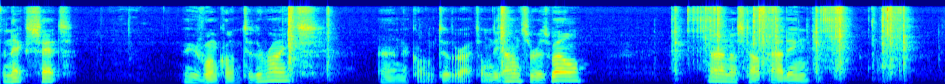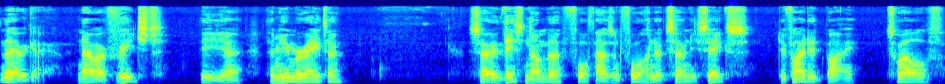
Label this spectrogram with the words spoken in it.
the next set, move one column to the right, and a column to the right on the answer as well. And I'll start adding. There we go. Now I've reached the, uh, the numerator. So this number, 4476, divided by 12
